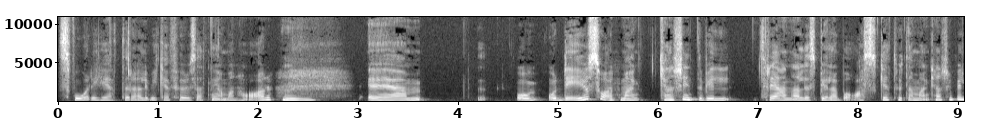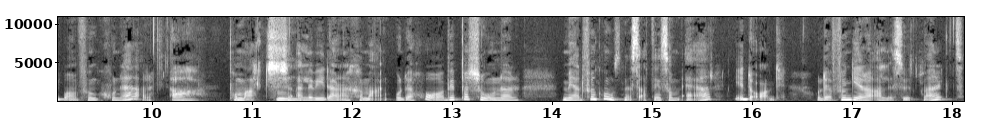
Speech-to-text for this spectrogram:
svårigheter eller vilka förutsättningar man har. Eh, och, och det är ju så att man kanske inte vill träna eller spela basket utan man kanske vill vara en funktionär Ja. på match Mm. eller vid arrangemang. Och det har vi personer med funktionsnedsättning som är idag. Och det fungerar alldeles utmärkt.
